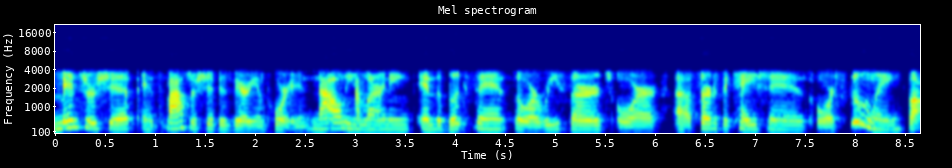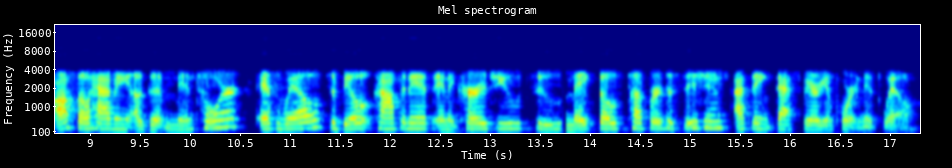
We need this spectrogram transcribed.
mentorship and sponsorship is very important. Not only learning in the book sense or research or uh, certifications or schooling, but also having a good mentor as well to build confidence and encourage you to make those tougher decisions. I think that's very important as well.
